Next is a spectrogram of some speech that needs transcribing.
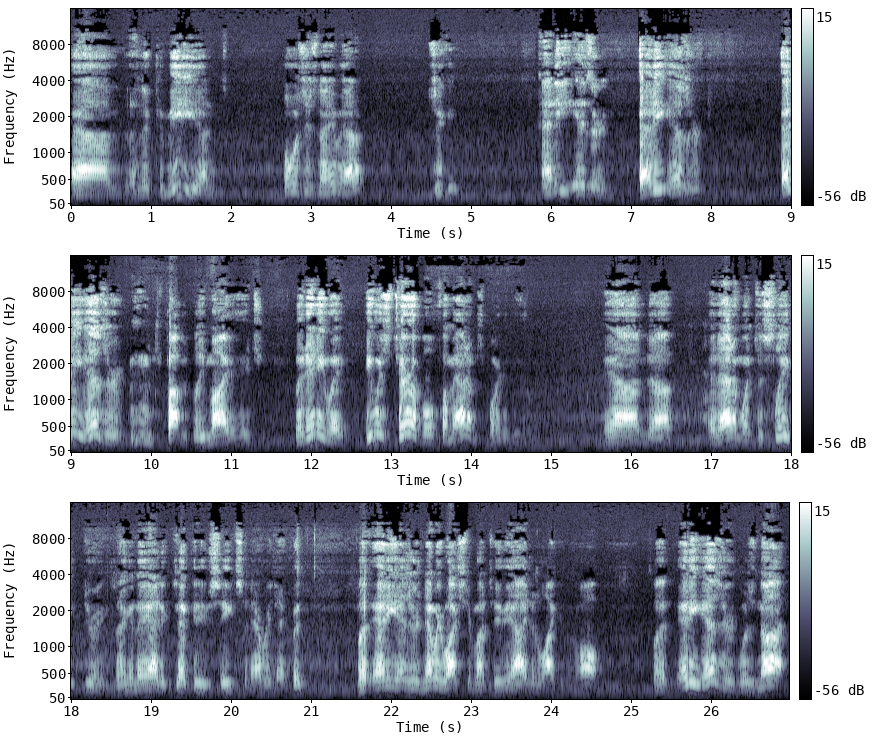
and the comedian, what was his name, Adam? Ziggy? Eddie Izzard. Eddie Izzard. Eddie Izzard probably my age, but anyway, he was terrible from Adam's point of view. And uh, and Adam went to sleep during the thing, and they had executive seats and everything. But but Eddie Izzard, and then we watched him on TV. I didn't like him at all. But Eddie Izzard was not.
